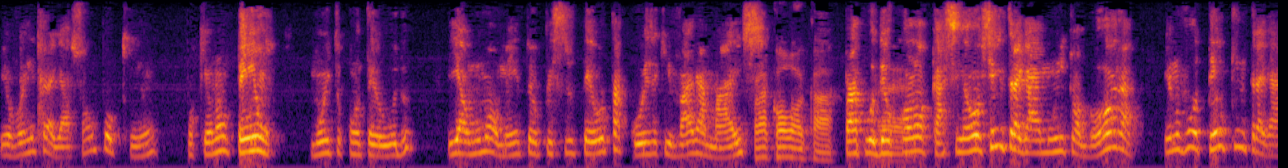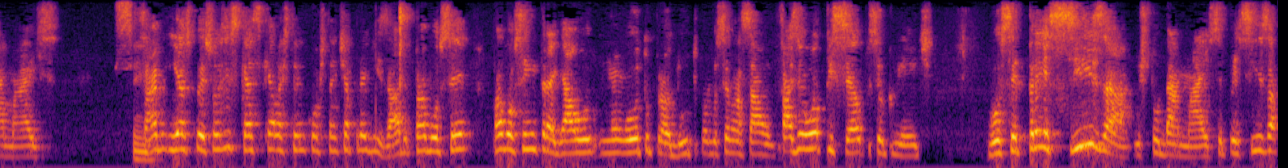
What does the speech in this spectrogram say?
Eu vou entregar só um pouquinho, porque eu não tenho muito conteúdo e em algum momento eu preciso ter outra coisa que valha mais para colocar. Para poder é. colocar. Senão, se eu entregar muito agora, eu não vou ter o que entregar mais. Sim. Sabe? E as pessoas esquecem que elas estão em constante aprendizado para você para você entregar um outro produto, para você lançar um, fazer um upsell para o seu cliente. Você precisa estudar mais, você precisa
